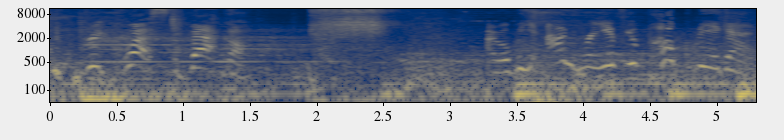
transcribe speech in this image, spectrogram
Request backup. I will be angry if you poke me again.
